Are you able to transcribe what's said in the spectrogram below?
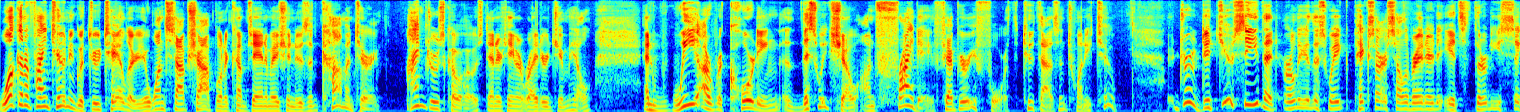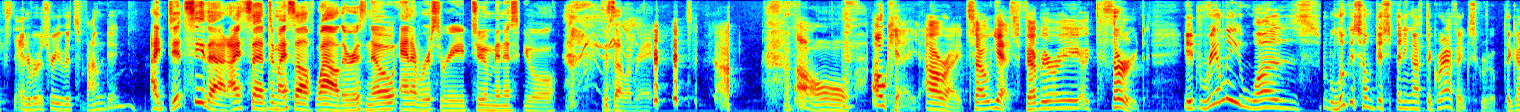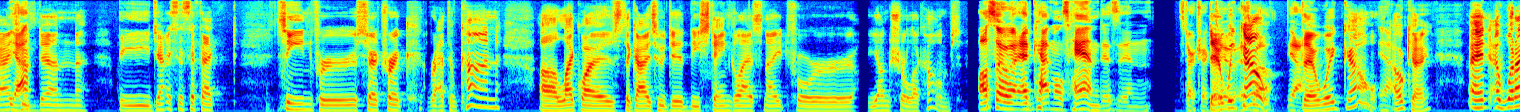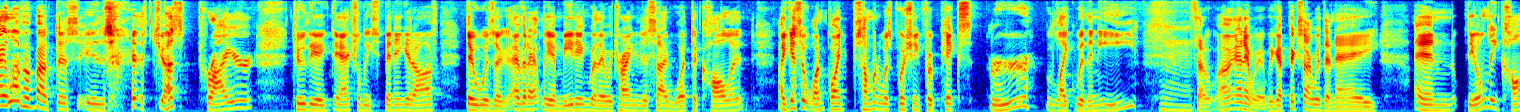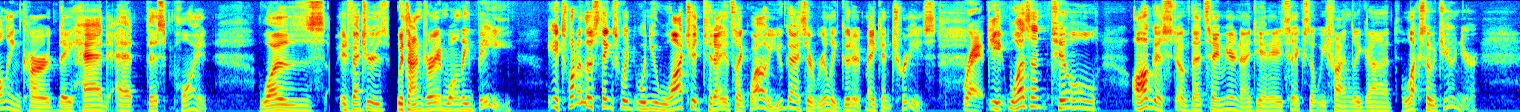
Welcome to Fine Tooning with Drew Taylor, your one stop shop when it comes to animation news and commentary. I'm Drew's co host, entertainment writer Jim Hill, and we are recording this week's show on Friday, February 4th, 2022. Drew, did you see that earlier this week Pixar celebrated its 36th anniversary of its founding? I did see that. I said to myself, wow, there is no anniversary too minuscule to celebrate. oh, okay. All right. So, yes, February 3rd. It really was Lucasfilm just spinning off the graphics group, the guys Yeah. who've done the Genesis Effect scene for Star Trek Wrath of Khan. Uh, likewise, the guys who did the stained glass knight for young Sherlock Holmes. Also, Ed Catmull's hand is in Star Trek. There 2 we go. well. Yeah. There we go. Yeah. Okay. And uh, what I love about this is just prior to the, actually spinning it off, there was a, evidently a meeting where they were trying to decide what to call it. I guess at one point someone was pushing for Pixar, like with an E. So uh, anyway, we got Pixar with an A. And the only calling card they had at this point was Adventures with Andre and Wally B. It's one of those things when, when you watch it today, it's like, wow, you guys are really good at making trees. Right. It wasn't till August of that same year, 1986, that we finally got Luxo Jr.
